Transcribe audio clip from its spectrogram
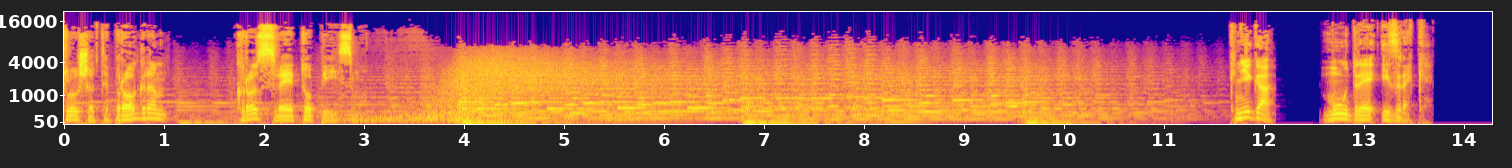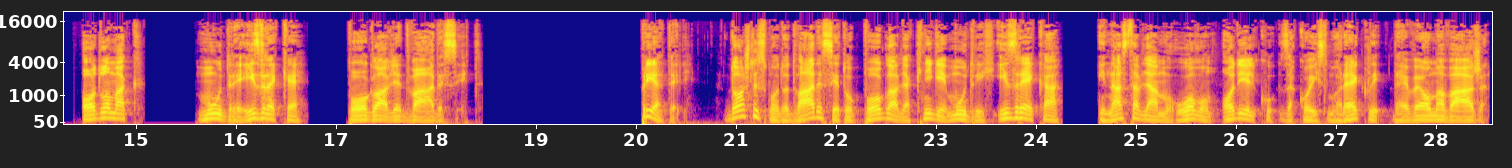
Slušate program Kroz sveto pismo. Knjiga Mudre izreke. Odlomak Mudre izreke, poglavlje 20. Prijatelji, došli smo do 20. poglavlja knjige Mudrih izreka i nastavljamo u ovom odjeljku za koji smo rekli da je veoma važan.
